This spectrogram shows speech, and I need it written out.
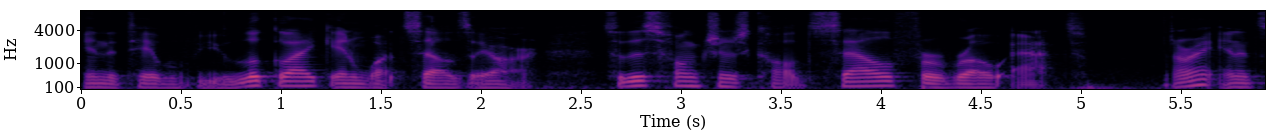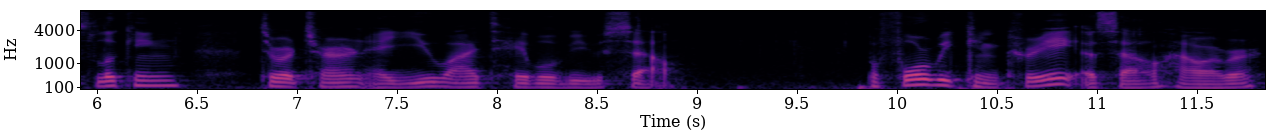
in the table view look like and what cells they are. So this function is called cell for row at. All right, and it's looking to return a UI table view cell. Before we can create a cell, however,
